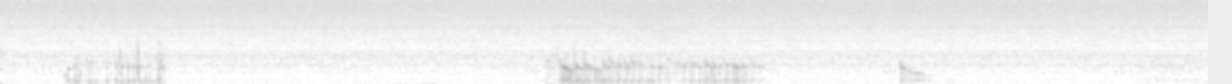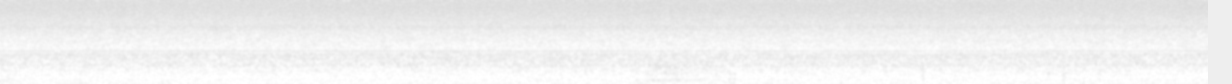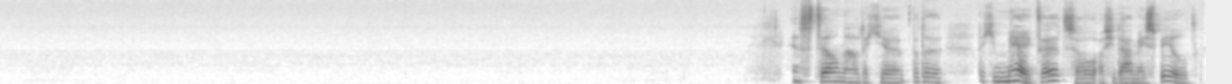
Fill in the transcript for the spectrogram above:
En stel nou dat je, dat de, dat je merkt, hè, zo als je daarmee speelt,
